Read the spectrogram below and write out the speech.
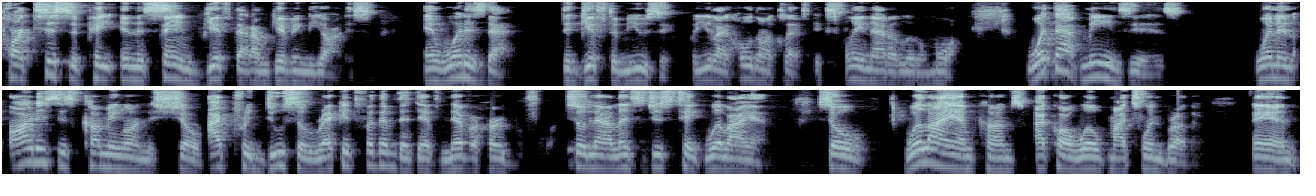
participate in the same gift that I'm giving the artist. And what is that? The gift of music. But you're like, hold on, Clef, explain that a little more. What that means is when an artist is coming on the show, I produce a record for them that they've never heard before. So now let's just take will.i.am. So will.i.am comes, I call Will my twin brother. And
